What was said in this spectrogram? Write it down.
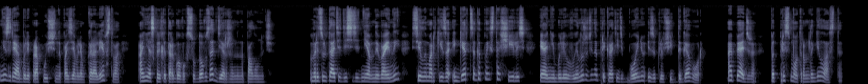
не зря были пропущены по землям королевства, а несколько торговых судов задержаны на полуночь. В результате десятидневной войны силы маркиза и герцога поистощились, и они были вынуждены прекратить бойню и заключить договор. Опять же, под присмотром Дагеласта.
